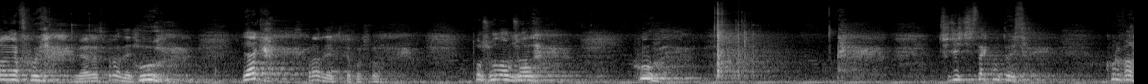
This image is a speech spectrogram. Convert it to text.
nam ostatnie. 10. Nie ma walenia w chuj. W miarę sprawnie się, Uff. Jak? sprawnie ci to poszło. Poszło dobrze, ale... Uff. 30 sekund to jest, kurwa,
